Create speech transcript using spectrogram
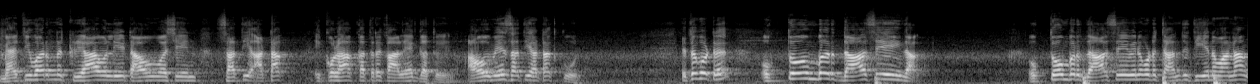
මැතිවරණ ක්‍රියාවලියට අවම වශයෙන් සති 8ක් 11ක් අතර කාලයක් ගත වෙනවා. අවමේ සති 8ක් ඕනේ. එතකොට ඔක්තෝබර් 16 ඉඳන් ඔක්තෝබර් 16 වෙනකොට ඡන්දේ තියෙනවා නම්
